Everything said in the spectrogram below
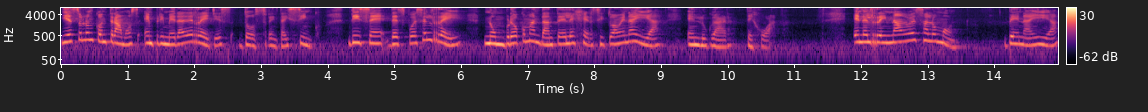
Y esto lo encontramos en Primera de Reyes 2.35. Dice, después el rey nombró comandante del ejército a Benaía en lugar de Joab. En el reinado de Salomón, Benaía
